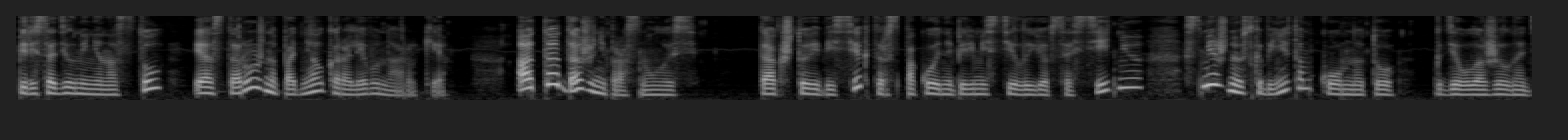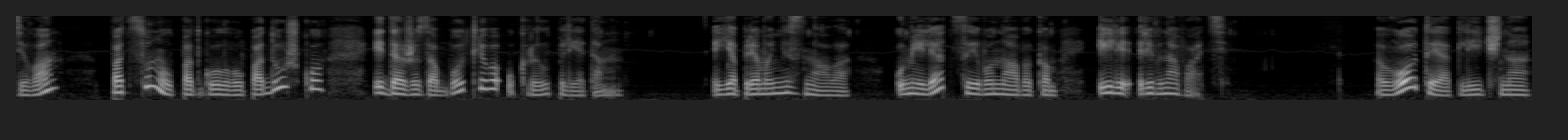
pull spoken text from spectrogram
пересадил меня на стол и осторожно поднял королеву на руки. А та даже не проснулась так что вивисектор спокойно переместил ее в соседнюю, смежную с кабинетом комнату, где уложил на диван, подсунул под голову подушку и даже заботливо укрыл пледом. Я прямо не знала, умиляться его навыкам или ревновать. «Вот и отлично.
